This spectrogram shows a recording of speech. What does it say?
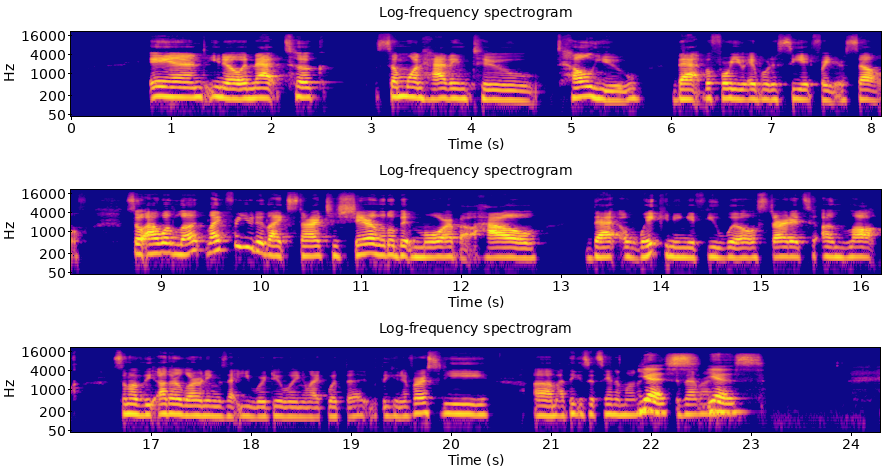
And, you know, and that took someone having to tell you that before you're able to see it for yourself. So I would lo- like for you to like start to share a little bit more about how that awakening, if you will, started to unlock some of the other learnings that you were doing, like with the with the university. Um, I think it's at Santa Monica. Yes. Is that right? Yes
